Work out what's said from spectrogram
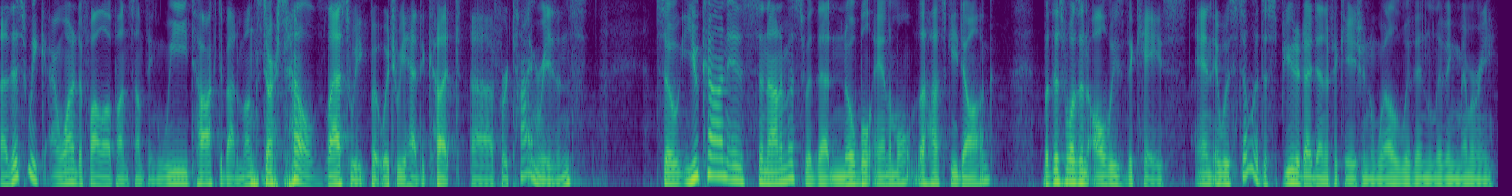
Uh, this week, I wanted to follow up on something we talked about amongst ourselves last week, but which we had to cut uh, for time reasons. So, UConn is synonymous with that noble animal, the husky dog, but this wasn't always the case, and it was still a disputed identification well within living memory.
